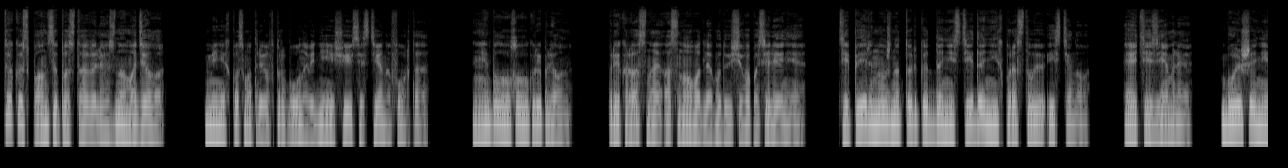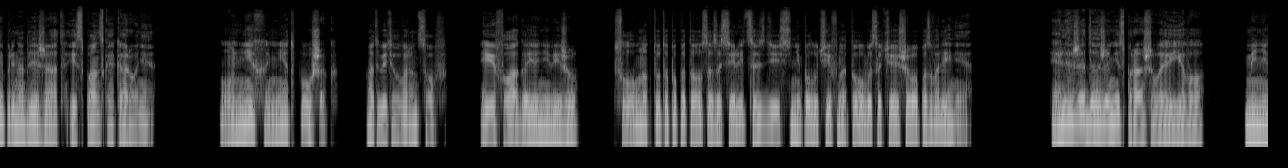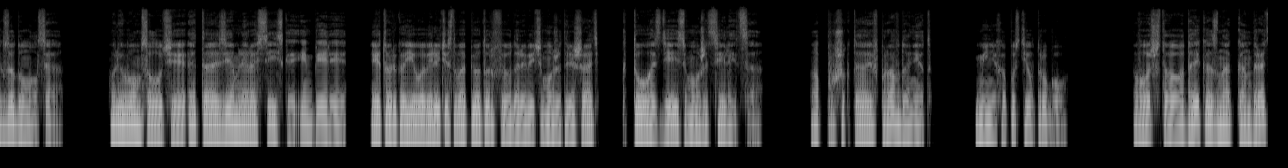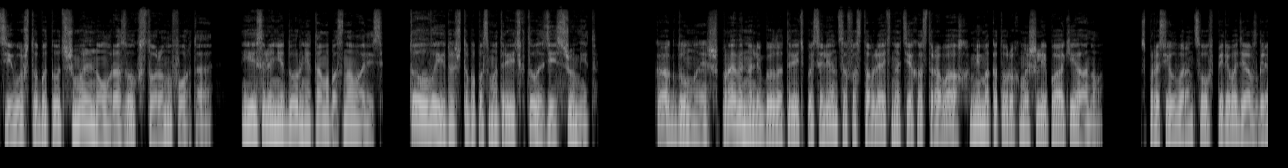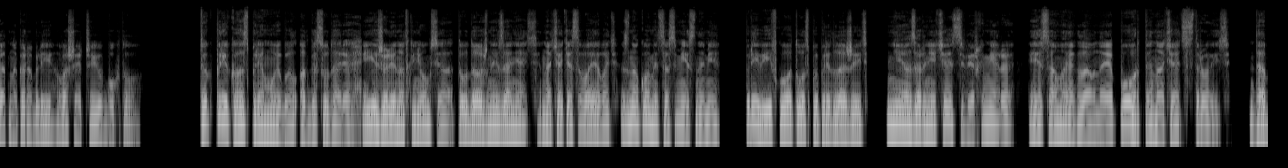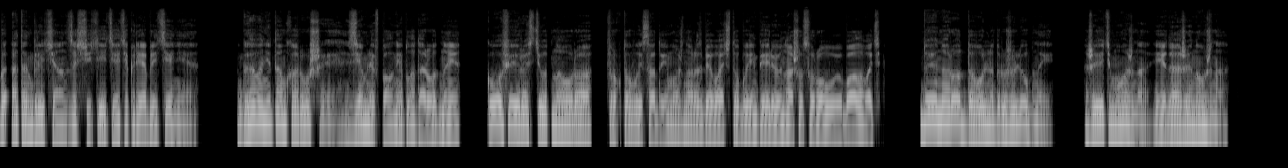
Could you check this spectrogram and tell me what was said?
«Так испанцы поставили, знамо дело». Миних посмотрел в трубу на виднеющиеся стены форта. «Неплохо укреплен. Прекрасная основа для будущего поселения. Теперь нужно только донести до них простую истину. Эти земли больше не принадлежат испанской короне». «У них нет пушек», — ответил Воронцов. «И флага я не вижу. Словно кто-то попытался заселиться здесь, не получив на то высочайшего позволения». Или же даже не спрашивая его. Миник задумался. В любом случае, это земли Российской империи, и только его величество Петр Федорович может решать, кто здесь может селиться. А пушек-то и вправду нет. Миних опустил трубу. Вот что, дай-ка знак Кондратьеву, чтобы тот шмальнул разок в сторону форта. Если они дурни там обосновались, то выйдут, чтобы посмотреть, кто здесь шумит. Как думаешь, правильно ли было треть поселенцев оставлять на тех островах, мимо которых мы шли по океану? Спросил Воронцов, переводя взгляд на корабли, вошедшие в бухту. Так приказ прямой был от государя. Ежели наткнемся, то должны занять, начать осваивать, знакомиться с местными, прививку от оспы предложить, не озорничать сверх меры и, самое главное, порты начать строить, дабы от англичан защитить эти приобретения. Гавани там хорошие, земли вполне плодородные, кофе растет на ура, фруктовые сады можно разбивать, чтобы империю нашу суровую баловать. Да и народ довольно дружелюбный. Жить можно и даже нужно».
